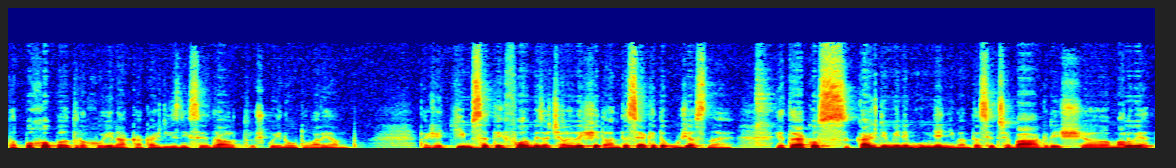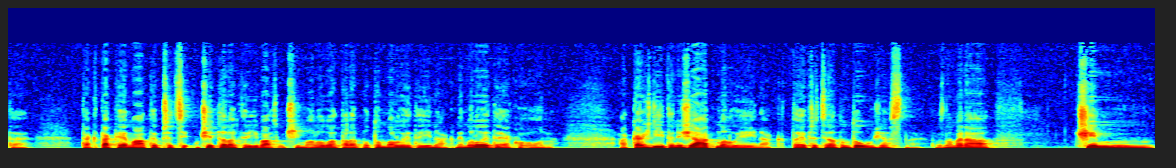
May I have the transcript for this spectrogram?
to pochopil trochu jinak a každý z nich si vybral trošku jinou tu variantu. Takže tím se ty formy začaly lišit. A vemte si, jak je to úžasné. Je to jako s každým jiným uměním. Vemte si třeba, když eh, malujete, tak také máte přeci učitele, který vás učí malovat, ale potom malujete jinak. Nemalujete jako on. A každý ten žák maluje jinak. To je přeci na tom to úžasné. To znamená, čím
